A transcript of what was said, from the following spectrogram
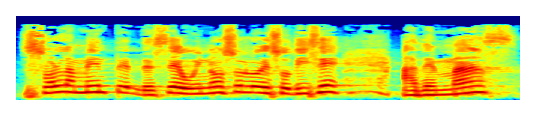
solamente el deseo. Y no solo eso, dice, además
